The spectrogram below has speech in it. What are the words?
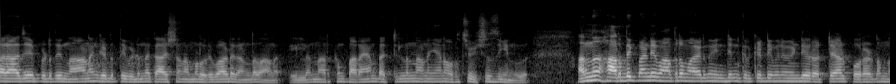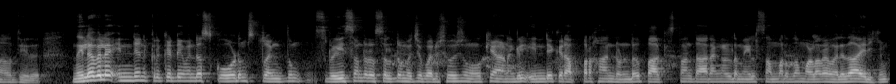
പരാജയപ്പെടുത്തി നാണം കെടുത്തി വിടുന്ന കാഴ്ച നമ്മൾ ഒരുപാട് കണ്ടതാണ്. ഇല്ലെന്നാർക്കും പറയാൻ പറ്റില്ലെന്നാണ് ഞാൻ ഉറച്ചു വിശ്വസിക്കുന്നത്. അന്ന് ഹാർദിക് പാണ്ഡ്യ മാത്രമായിരുന്നു ഇന്ത്യൻ ക്രിക്കറ്റ് ടീമിന് വേണ്ടി ഒരു ഒറ്റയാൾ പോരാട്ടം നടത്തിയത്. നിലവിലെ ഇന്ത്യൻ ക്രിക്കറ്റ് ടീമിന്റെ സ്കോഡും സ്ട്രെങ്ത്തും റീസെന്റ് റിസൾട്ടും വെച്ച് പരിശോധിച്ച് നോക്കുകയാണെങ്കിൽ ഇന്ത്യയ്ക്ക് ഒരു അപ്പർ ഹാൻഡ് ഉണ്ട്. പാകിസ്ഥാൻ താരങ്ങളുടെ മേൽ സമ്മർദ്ദം വളരെ വലുതായിരിക്കും.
